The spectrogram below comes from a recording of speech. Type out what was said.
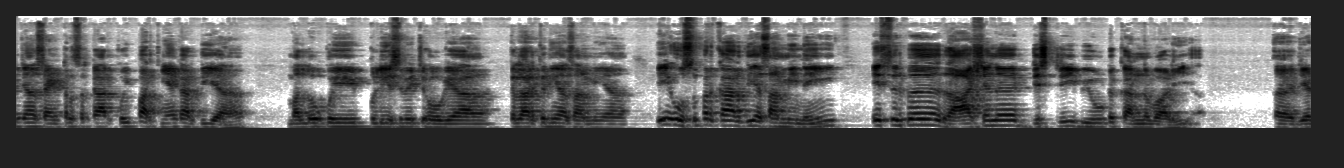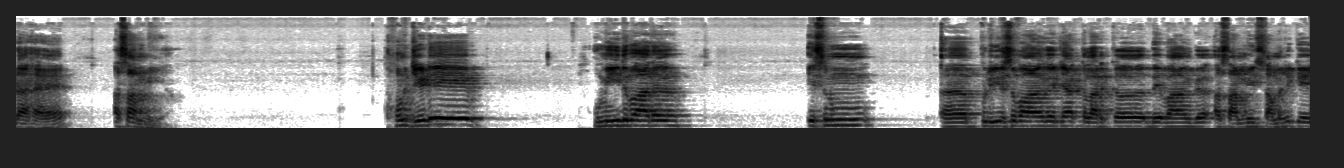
ਜਾਂ ਸੈਂਟਰ ਸਰਕਾਰ ਕੋਈ ਭਰਤੀਆਂ ਕਰਦੀ ਆ ਮੰਨ ਲਓ ਕੋਈ ਪੁਲਿਸ ਵਿੱਚ ਹੋ ਗਿਆ, ਕਲਰਕ ਦੀਆਂ ਅਸਾਮੀਆਂ, ਇਹ ਉਸ ਪ੍ਰਕਾਰ ਦੀ ਅਸਾਮੀ ਨਹੀਂ, ਇਹ ਸਿਰਫ ਰਾਸ਼ਨ ਡਿਸਟ੍ਰੀਬਿਊਟ ਕਰਨ ਵਾਲੀ ਜਿਹੜਾ ਹੈ ਅਸਾਮੀ ਆ ਹੁਣ ਜਿਹੜੇ ਉਮੀਦਵਾਰ ਇਸ ਨੂੰ ਪੁਲਿਸ ਵਾਂਗ ਜਾਂ ਕਲਰਕ ਦੇ ਵਾਂਗ ਅਸਾਮੀ ਸਮਝ ਕੇ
